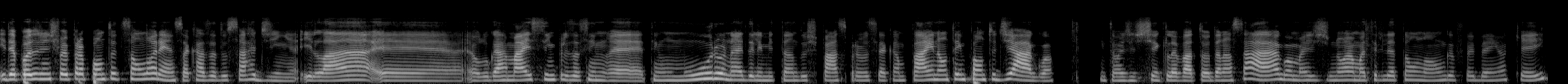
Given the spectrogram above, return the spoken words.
E depois a gente foi para a Ponta de São Lourenço, a casa do Sardinha. E lá é, é o lugar mais simples, assim, é, tem um muro, né, delimitando o espaço para você acampar e não tem ponto de água. Então a gente tinha que levar toda a nossa água, mas não é uma trilha tão longa, foi bem ok.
